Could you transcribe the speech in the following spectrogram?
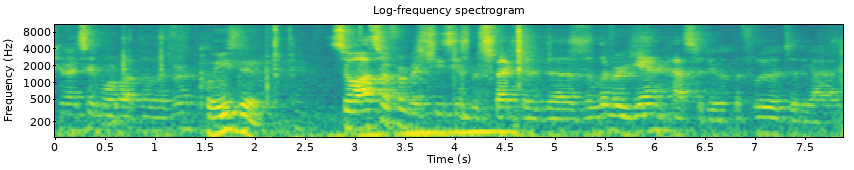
Can I say more about the liver? please do. So also from a TCM perspective, the, the liver yin has to do with the fluids of the eyes.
